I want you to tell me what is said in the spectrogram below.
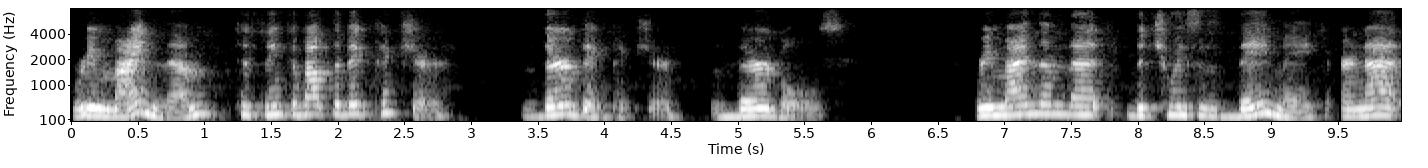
Remind them to think about the big picture, their big picture, their goals. Remind them that the choices they make are not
